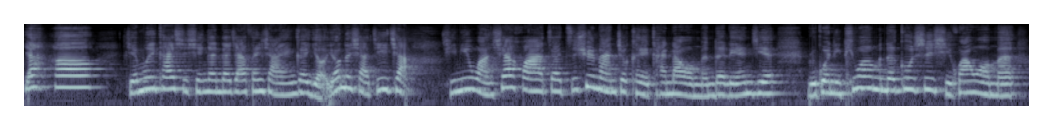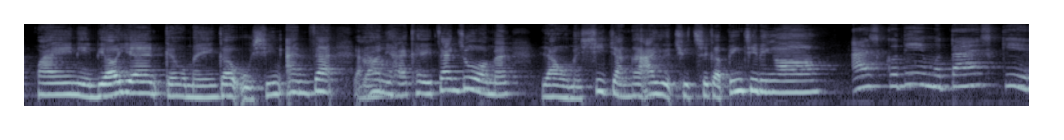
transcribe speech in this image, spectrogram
呀吼！节目一开始，先跟大家分享一个有用的小技巧，请你往下滑，在资讯栏就可以看到我们的连接。如果你听完我们的故事喜欢我们，欢迎你留言给我们一个五星按赞，然后你还可以赞助我们，让我们细讲跟阿宇去吃个冰淇淋哦。アイスクリーム大好き。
